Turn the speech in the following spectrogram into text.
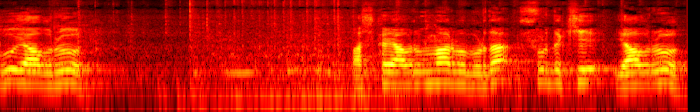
Bu yavru. Başka yavrum var mı burada? Şuradaki yavru.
